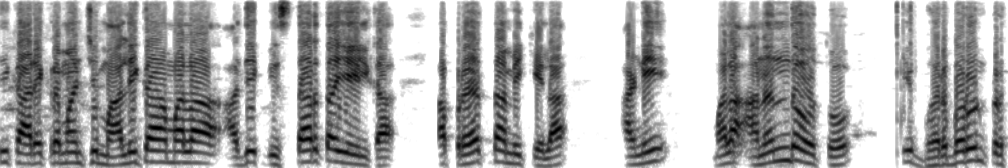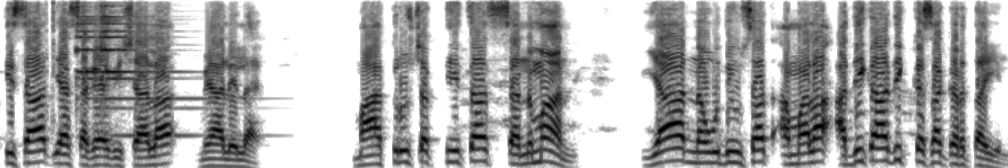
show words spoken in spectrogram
ती कार्यक्रमांची मालिका आम्हाला अधिक विस्तारता येईल का? हा प्रयत्न आम्ही केला आणि मला आनंद होतो की भरभरून प्रतिसाद या सगळ्या विषयाला मिळालेला आहे. मातृशक्तीचा सन्मान या नऊ दिवसात आम्हाला अधिकाधिक कसा करता येईल?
